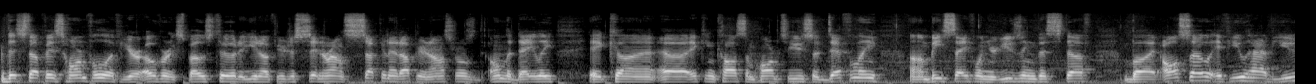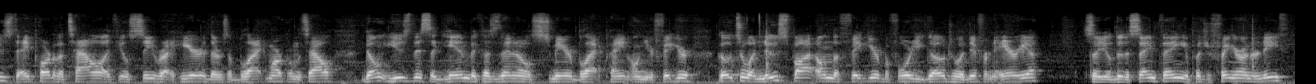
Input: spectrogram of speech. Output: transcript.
this stuff is harmful if you're overexposed to it. You know, if you're just sitting around sucking it up your nostrils on the daily, it can, uh, it can cause some harm to you. So definitely um, be safe when you're using this stuff. But also, if you have used a part of the towel, if you'll see right here, there's a black mark on the towel. Don't use this again because then it'll smear black paint on your figure. Go to a new spot on the figure before you go to a different area. So you'll do the same thing. You put your finger underneath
